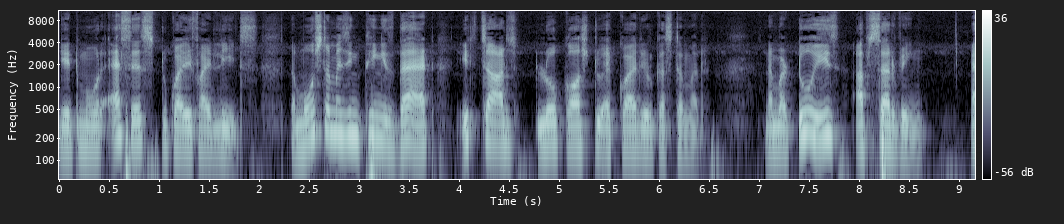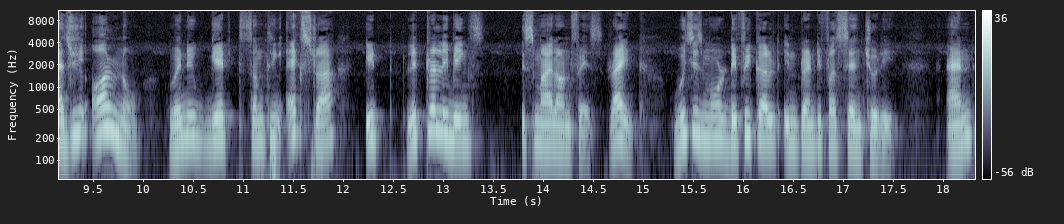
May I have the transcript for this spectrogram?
get more access to qualified leads. The most amazing thing is that it charges low cost to acquire your customer. Number 2 is upserving. As we all know, when you get something extra, it literally brings smile on face, right? Which is more difficult in 21st century and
